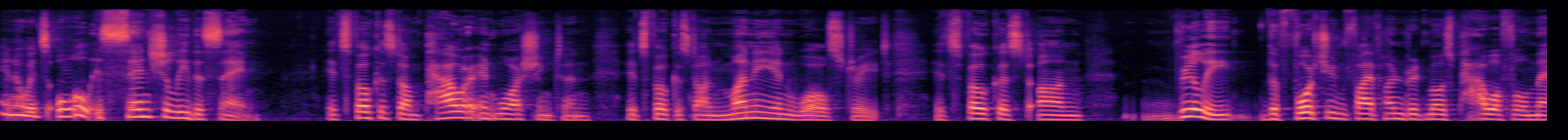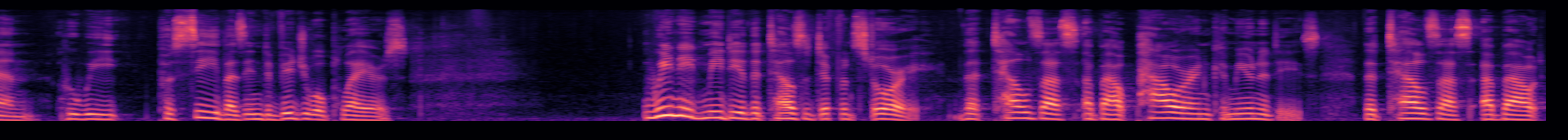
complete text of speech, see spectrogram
you know, it's all essentially the same. It's focused on power in Washington. It's focused on money in Wall Street. It's focused on really the Fortune 500 most powerful men who we perceive as individual players. We need media that tells a different story that tells us about power in communities, that tells us about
